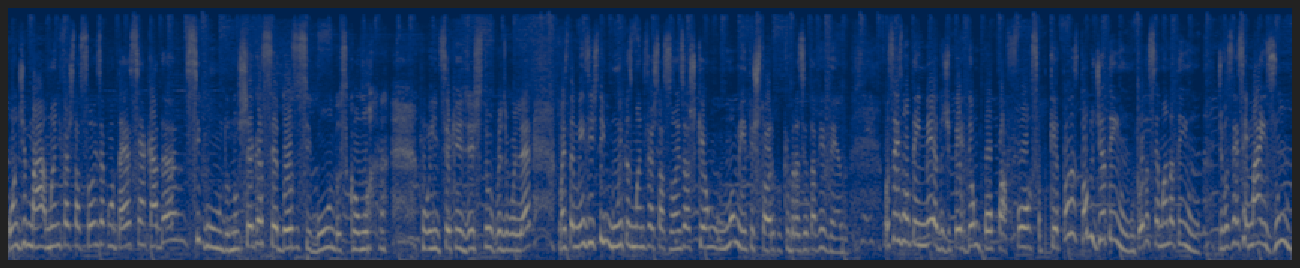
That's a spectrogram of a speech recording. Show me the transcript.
onde ma- manifestações acontecem a cada segundo. Não chega a ser 12 segundos, como o índice aqui de estupro de mulher, mas também existem muitas manifestações. Acho que é um momento histórico que o Brasil está vivendo. Vocês não têm medo de perder um pouco a força? Porque todo, todo dia tem um, toda semana tem um. De vocês ser mais um,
